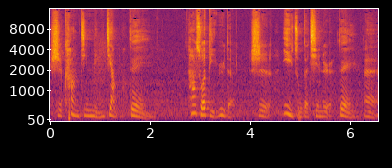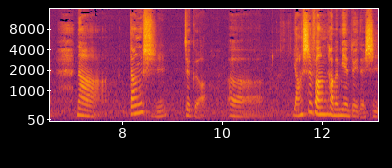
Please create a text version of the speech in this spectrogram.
是抗金名将，对，他所抵御的是异族的侵略。对，哎，那当时这个呃杨世芳他们面对的是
